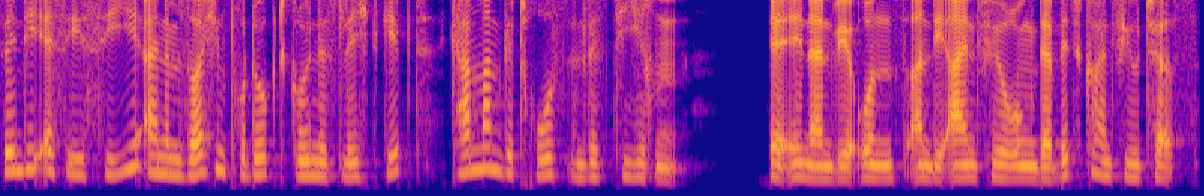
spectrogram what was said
Wenn die SEC einem solchen Produkt grünes Licht gibt, kann man getrost investieren. Erinnern wir uns an die Einführung der Bitcoin Futures.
